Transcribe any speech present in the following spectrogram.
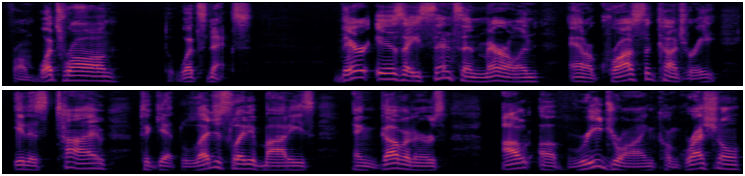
from what's wrong to what's next. There is a sense in Maryland and across the country, it is time to get legislative bodies and governors out of redrawing congressional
